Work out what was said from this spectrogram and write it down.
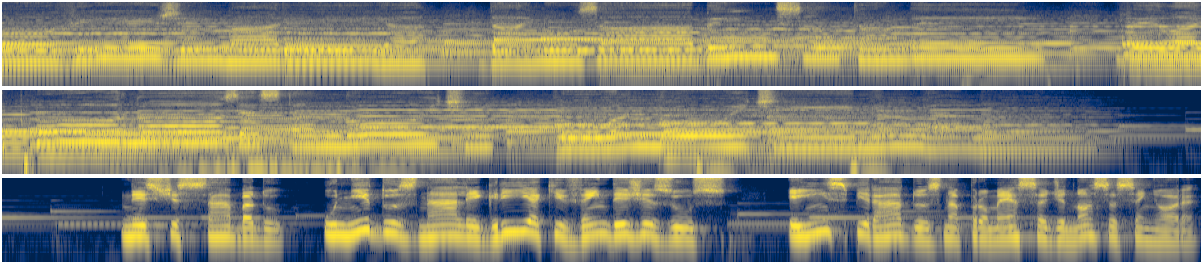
ó Virgem Maria, dai-nos a benção também. Por nós esta noite, boa noite, minha mãe. Neste sábado, unidos na alegria que vem de Jesus e inspirados na promessa de Nossa Senhora,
